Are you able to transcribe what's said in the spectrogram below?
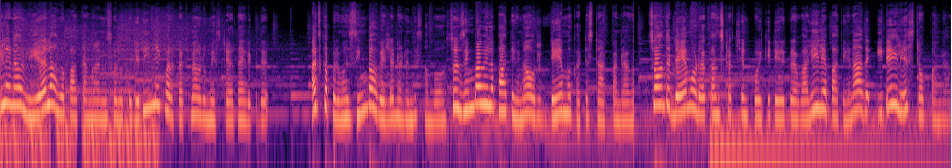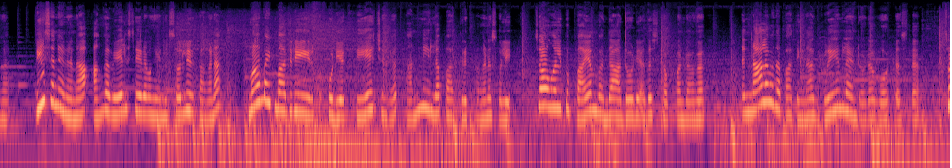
இல்லைன்னா ரியலாக அங்கே பார்த்தாங்கன்னு சொல்லக்கூடியது. இன்னைக்கு வர கட்டமே ஒரு மிஸ்டேக் தான் இருக்குது. அதுக்கப்புறமா ஜிம்பாவேல நடந்த சம்பவம். ஸோ ஜிம்பாவேல பார்த்தீங்கன்னா ஒரு டேமை கட்ட ஸ்டார்ட் பண்ணுறாங்க அந்த டேமோட கன்ஸ்ட்ரக்ஷன் போய்கிட்டே இருக்கிற வழியிலே பார்த்தீங்கன்னா அதை இடையிலேயே ஸ்டாப் பண்ணுறாங்க ரீசன் என்னன்னா அங்கே வேலை செய்கிறவங்க என்ன சொல்லியிருக்காங்கன்னா மர்மைட் மாதிரி இருக்கக்கூடிய கிரியேச்சரை தண்ணியில் பார்த்துருக்காங்கன்னு சொல்லி. ஸோ அவங்களுக்கு பயம் வந்து அதோடய அதை ஸ்டாப் பண்ணுறாங்க நாலாவதை பார்த்தீங்கன்னா கிரீன்லேண்டோட வாட்டர்ஸில் ஸோ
